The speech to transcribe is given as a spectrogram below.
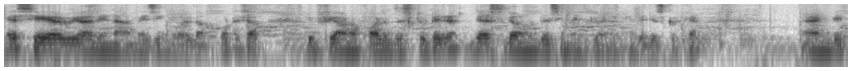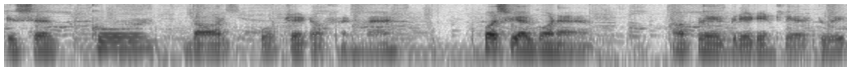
Yes, here we are in an amazing world of Photoshop. If you wanna follow this tutorial, just download this image link in the description. And it is a cool dark portrait of a man. First, we are gonna apply a gradient layer to it.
